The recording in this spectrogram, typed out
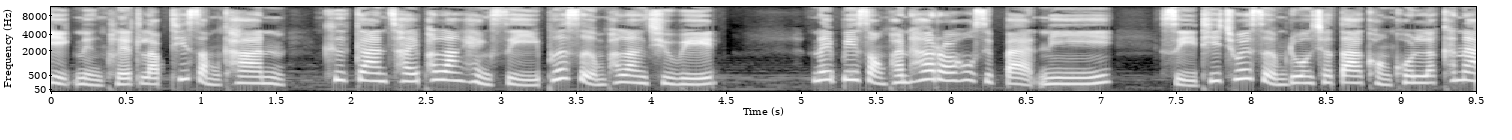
อีกหนึ่งเคล็ดลับที่สำคัญ คือการใช้พลังแห่งสีเพื่อเสริมพลังชีวิต ในปี 2568 นี้ สีที่ช่วยเสริมดวงชะตาของคนลัคนา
